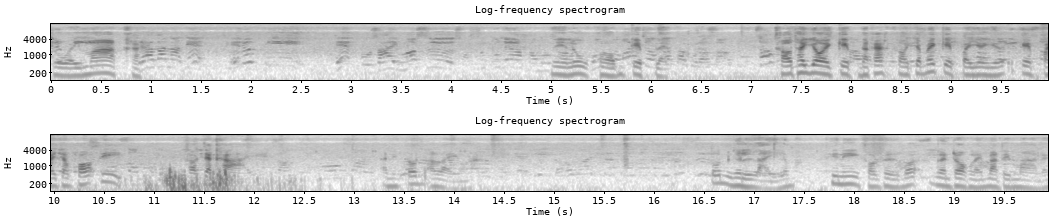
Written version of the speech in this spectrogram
สวยมากค่ะ นี่ลูกพร้อมเก็บแหล้วเขาทยอยเก็บนะคะ เขาจะไม่เก็บไปเยอะๆ เก็บไปเฉพาะที่เขาจะขาย อันนี้ต้นอะไรวะ ต้นเงินไหลแล้วที่นี่เขาถือว่าเงินทองไหลมาเต็มมาแล้ว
